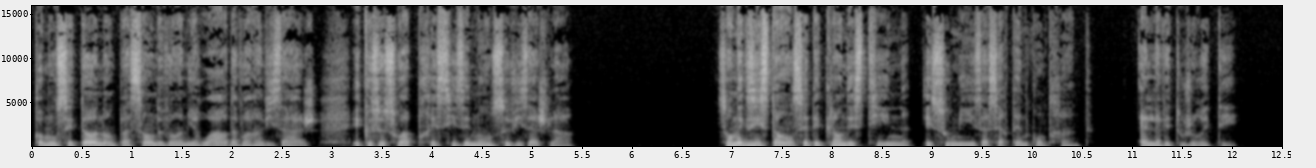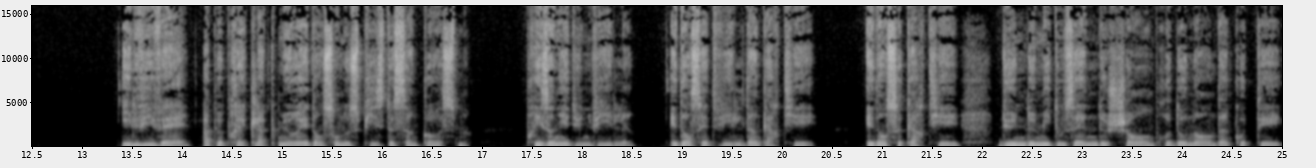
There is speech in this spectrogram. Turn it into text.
comme on s'étonne en passant devant un miroir d'avoir un visage, et que ce soit précisément ce visage-là. Son existence était clandestine et soumise à certaines contraintes. Elle l'avait toujours été. Il vivait, à peu près claquemuré dans son hospice de Saint-Cosme, prisonnier d'une ville, et dans cette ville d'un quartier, et dans ce quartier d'une demi-douzaine de chambres donnant d'un côté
